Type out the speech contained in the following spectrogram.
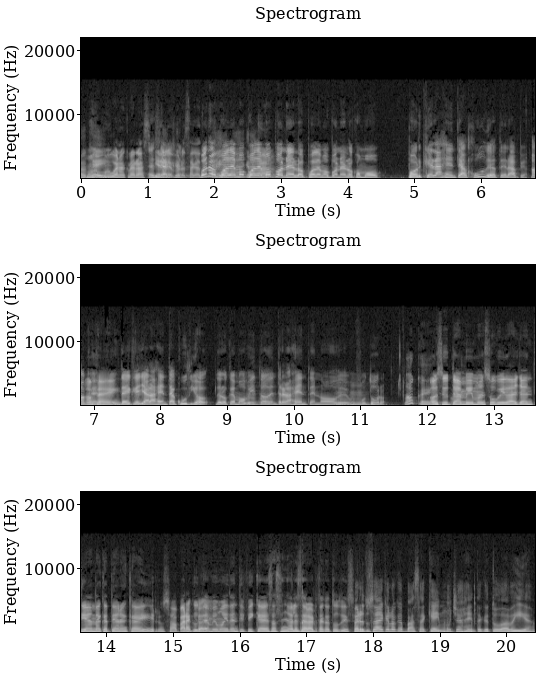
Ok. Muy, muy buena aclaración. Saca- Bueno, sí, podemos, podemos ponerlo, podemos ponerlo como ¿por qué la gente acude a terapia? Ok. Ok. De que ya la gente acudió, de lo que hemos visto de entre la gente, no de un futuro. Ok. O si usted mismo en su vida ya entiende que tiene que ir. O sea, para que usted mismo identifique esas señales de alerta que tú dices. Pero tú sabes que lo que pasa que hay mucha gente que todavía,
